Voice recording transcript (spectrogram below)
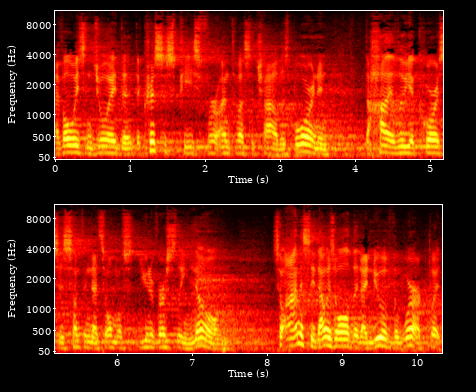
I've always enjoyed the, the Christmas piece for Unto Us a Child is Born, and the Hallelujah chorus is something that's almost universally known. So honestly, that was all that I knew of the work, but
